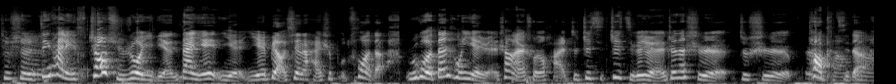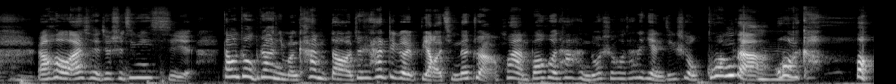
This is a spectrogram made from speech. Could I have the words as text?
就是金泰梨稍许弱一点，但也也也表现的还是不错的。如果单从演员上来说的话，这这这几个演员真的是就是 top 级的。然后而且就是金明喜当中，我不知道你们看不到，就是他这个表情的转换，包括他很多时候他的眼睛是有光的，我靠，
